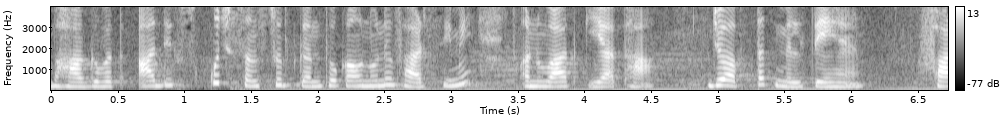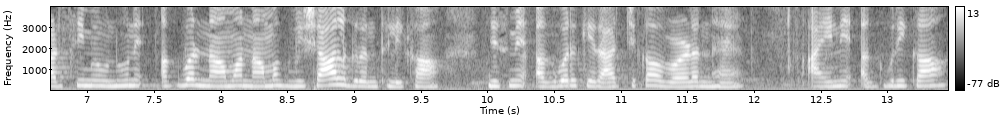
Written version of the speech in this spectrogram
भागवत आदि कुछ संस्कृत ग्रंथों का उन्होंने फारसी में अनुवाद किया था, जो अब तक मिलते हैं। फारसी में उन्होंने अकबर नामा नामक विशाल ग्रंथ लिखा, जिसमें अकबर के राज्य का वर्णन है। आईने अकबरी का,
